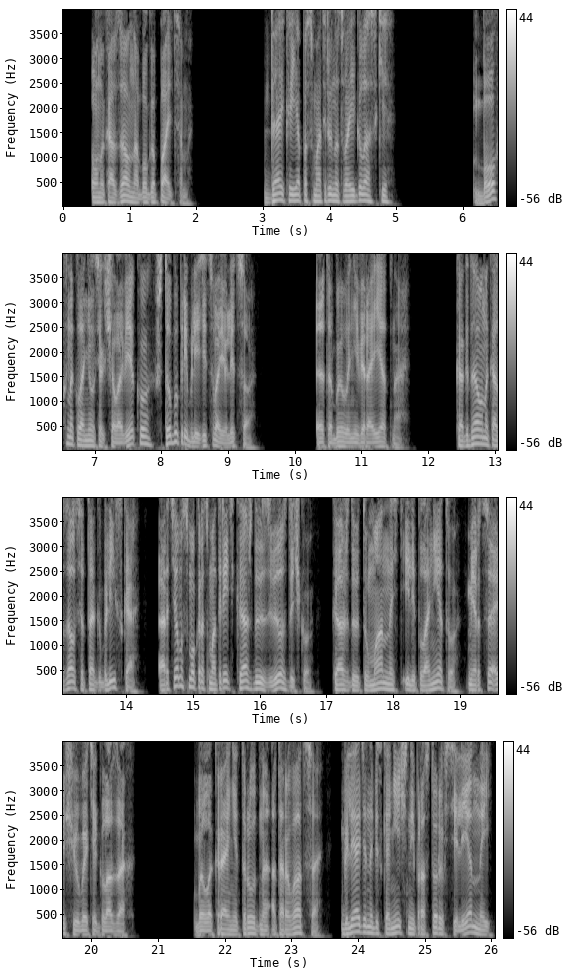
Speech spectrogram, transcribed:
— он указал на Бога пальцем, — «Дай-ка я посмотрю на твои глазки». Бог наклонился к человеку, чтобы приблизить свое лицо. Это было невероятно. Когда он оказался так близко, Артем смог рассмотреть каждую звездочку, каждую туманность или планету, мерцающую в этих глазах. Было крайне трудно оторваться, глядя на бесконечные просторы Вселенной,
